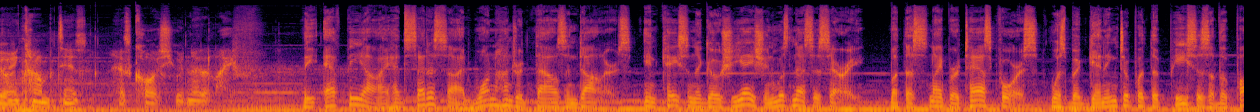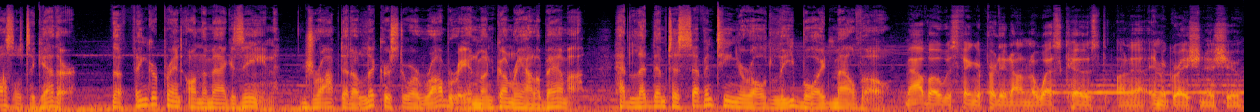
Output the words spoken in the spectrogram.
Your incompetence has cost you another life. The FBI had set aside $100,000 in case a negotiation was necessary, but the sniper task force was beginning to put the pieces of the puzzle together. The fingerprint on the magazine, dropped at a liquor store robbery in Montgomery, Alabama, had led them to 17-year-old Lee Boyd Malvo. Malvo was fingerprinted on the West Coast on an immigration issue.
